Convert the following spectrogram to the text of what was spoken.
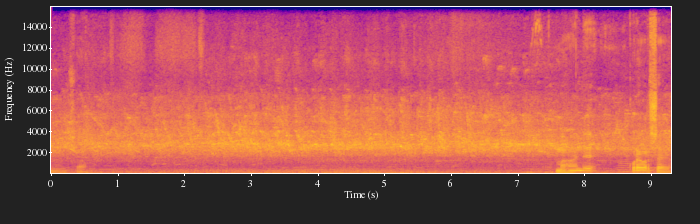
ഉം, ഇൻഷാ അല്ലാ. മഹാന്റെ കുറേ വർഷമായോ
